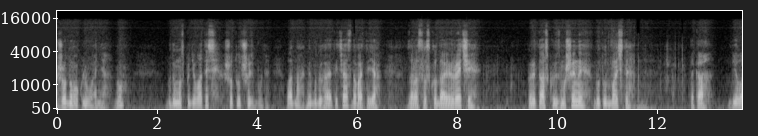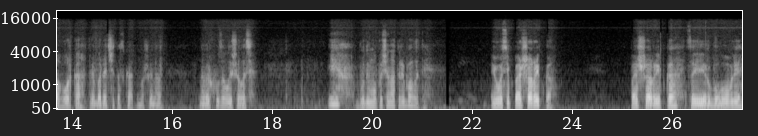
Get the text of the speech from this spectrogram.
жодного клювання. Ну, будемо сподіватись, що тут щось буде. Ладно, не буду гаяти час. Давайте я зараз розкладаю речі, перетаскую з машини, бо тут, бачите, така біла горка, треба речі таскати. Машина наверху залишилась. І будемо починати рибалити. І ось і перша рибка. Перша рибка цієї риболовлі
